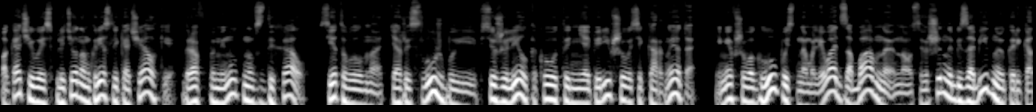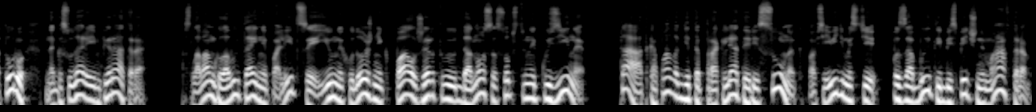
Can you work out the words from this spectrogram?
Покачиваясь в плетеном кресле качалки, граф поминутно вздыхал, сетовал на тяжесть службы и все жалел какого-то неоперившегося корнета, имевшего глупость намалевать забавную, но совершенно безобидную карикатуру на государя-императора, по словам главы тайной полиции, юный художник пал жертвою доноса собственной кузины. Та откопала где-то проклятый рисунок, по всей видимости, позабытый беспечным автором,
